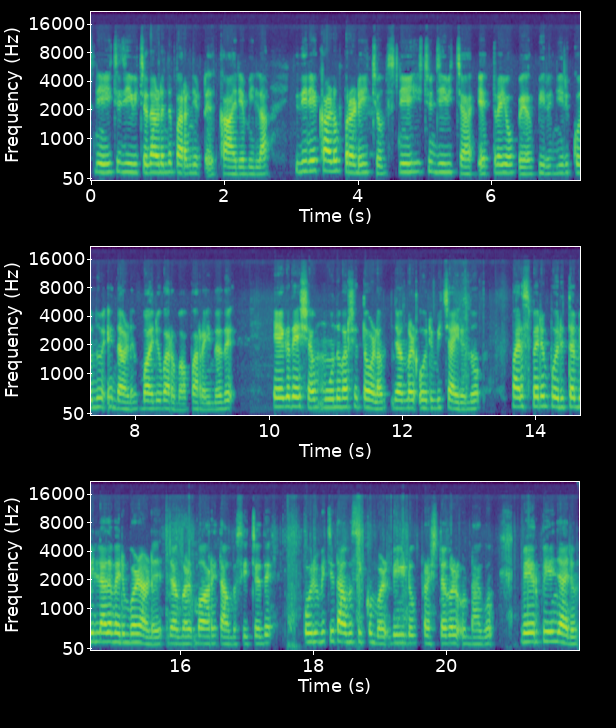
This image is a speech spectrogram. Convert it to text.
സ്നേഹിച്ച് ജീവിച്ചതാണെന്ന് പറഞ്ഞിട്ട് കാര്യമില്ല. ഇതിനേക്കാളും പ്രണയിച്ചും സ്നേഹിച്ചും ജീവിച്ച എത്രയോ പേർ പിരിഞ്ഞിരിക്കുന്നു എന്നാണ് മനുവർമ്മ പറയുന്നത്. ഏകദേശം മൂന്ന് വർഷത്തോളം ഞങ്ങൾ ഒരുമിച്ചായിരുന്നു. പരസ്പരം പൊരുത്തമില്ലാതെ വരുമ്പോഴാണ് ഞങ്ങൾ മാറി താമസിച്ചത്. ഒരുമിച്ച് താമസിക്കുമ്പോൾ വീണ്ടും പ്രശ്നങ്ങൾ ഉണ്ടാകും. വേർപിരിഞ്ഞാലും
